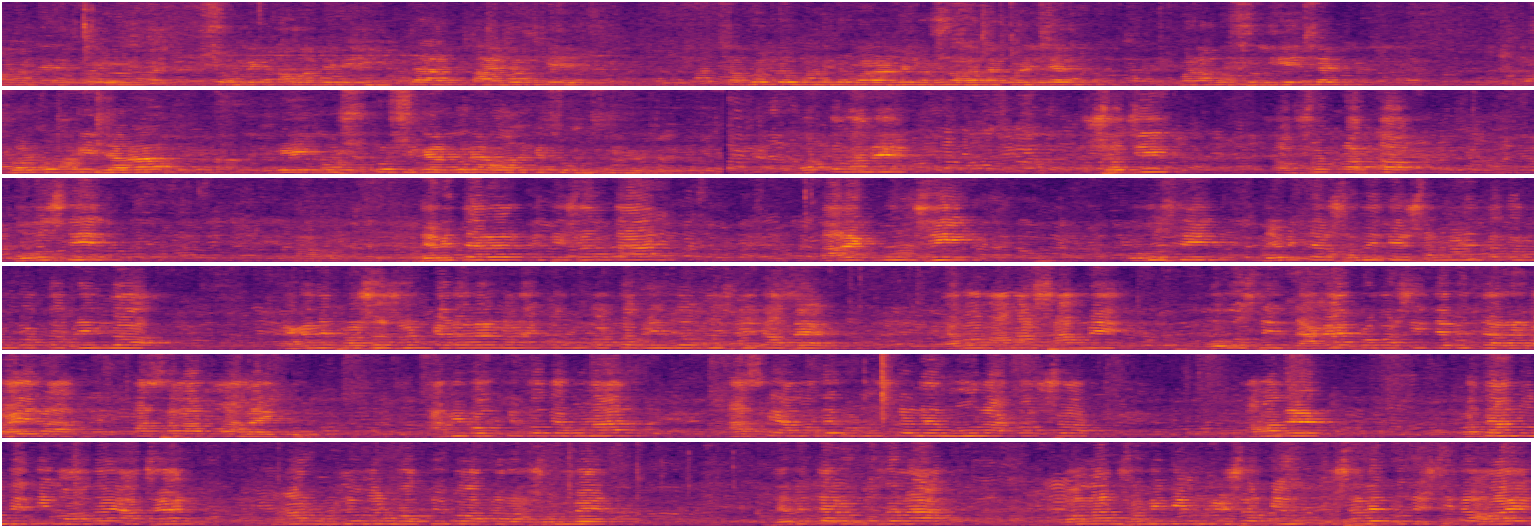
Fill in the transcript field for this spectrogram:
আমাদের এই সঙ্গে আমাদের এই ইফতার আয়োজনকে সাফল্যমণ্ডিত করার জন্য সহায়তা করেছেন, পরামর্শ দিয়েছেন। সর্বোপরি যারা এই কষ্ট স্বীকার করে আমাদের কাছে উপস্থিত হয়েছেন। বর্তমানে সচিব, অবসরপ্রাপ্ত উপস্থিত দেবিদ্বারের কৃতি সন্তান, তারেক মুন্সি, উপস্থিত দেবিতার সমিতির সম্মানিত কর্মকর্তা বৃন্দ এখানে প্রশাসন ক্যাডারের অনেক কর্মকর্তা বৃন্দ উপস্থিত আছেন এবং আমার সামনে উপস্থিত ঢাকায় প্রবাসী দেবিদ্বারের ভাইয়েরা, আসসালামু আলাইকুম। আমি বক্তব্য দেব না। আজকে আমাদের অনুষ্ঠানের মূল আকর্ষণ আমাদের প্রধান অতিথি মহোদয় আছেন। ওনার মূল্যবান বক্তব্য আপনারা শুনবেন। দেবিদ্বার উপজেলা কল্যাণ সমিতি উনিশশো তিহত্তর সালে প্রতিষ্ঠিত হয়।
